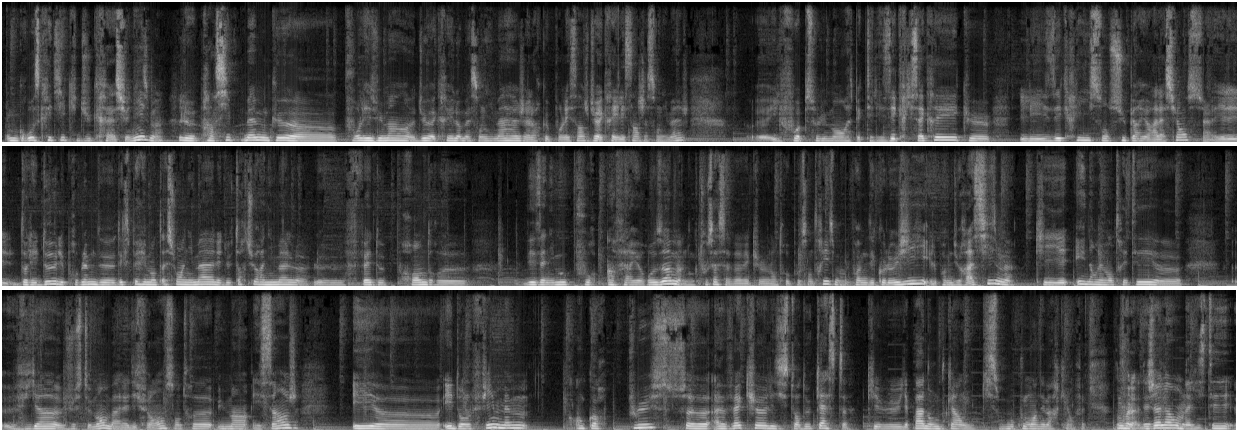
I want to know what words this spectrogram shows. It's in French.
une grosse critique du créationnisme, le principe même que euh, pour les humains, Dieu a créé l'homme à son image, alors que pour les singes, Dieu a créé les singes à son image. Euh, il faut absolument respecter les écrits sacrés, que les écrits sont supérieurs à la science. Il dans les deux, les problèmes d'expérimentation animale et de torture animale, le fait de prendre... Euh, des animaux pour inférieurs aux hommes, donc tout ça, ça va avec euh, l'anthropocentrisme. Le problème d'écologie le problème du racisme, qui est énormément traité euh, via justement bah, la différence entre humains et singes, et, euh, et dans le film même encore plus avec les histoires de caste, qu'il n'y a pas dans le bouquin, ou qui sont beaucoup moins démarquées en fait. Donc voilà, déjà là on a listé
